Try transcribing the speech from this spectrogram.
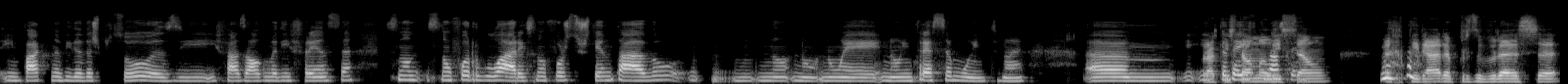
impacto na vida das pessoas e, e, faz alguma diferença, se não, se não for regular e se não for sustentado, não, não, não, é, não interessa muito, não é? Um, e, Para aqui é está uma lição a retirar a perseverança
